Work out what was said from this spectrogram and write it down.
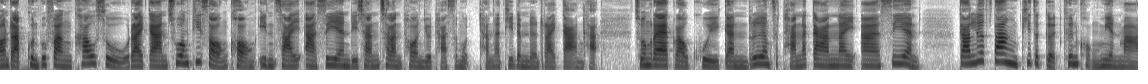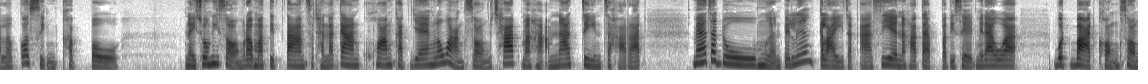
ต้อนรับคุณผู้ฟังเข้าสู่รายการช่วงที่ 2 ของ i n s i ซต์อาเซียนดิฉันชลันทรโยธาสมุทรทำหน้าที่ดำเนินรายการค่ะ ช่วงแรกเราคุยกันเรื่องสถานการณ์ในอาเซียน การเลือกตั้งที่จะเกิดขึ้นของเมียนมาแล้วก็สิงคโปร์ในช่วงที่ 2 เรามาติดตามสถานการณ์ความขัดแย้งระหว่างสองชาติมหาอำนาจจีนสหรัฐ แม้จะดูเหมือนเป็นเรื่องไกลจากอาเซียนนะคะ แต่ปฏิเสธไม่ได้ว่า บทบาทของสอง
